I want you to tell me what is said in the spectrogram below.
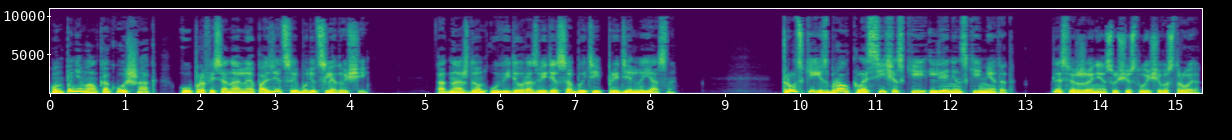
он понимал, какой шаг у профессиональной оппозиции будет следующий. Однажды он увидел развитие событий предельно ясно. Троцкий избрал классический ленинский метод для свержения существующего строя.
